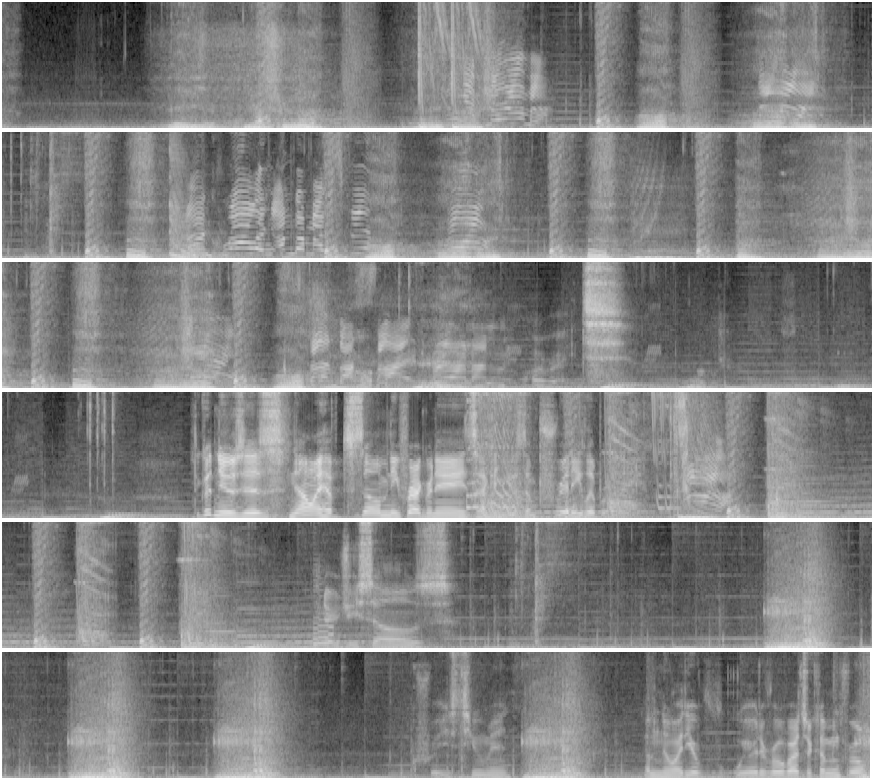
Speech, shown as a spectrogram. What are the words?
Good news is, now I have so many frag grenades, I can use them pretty liberally. Energy cells. Crazed human. I have no idea where the robots are coming from.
